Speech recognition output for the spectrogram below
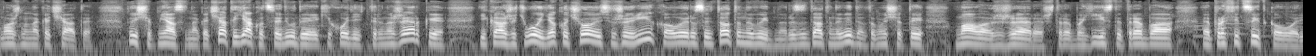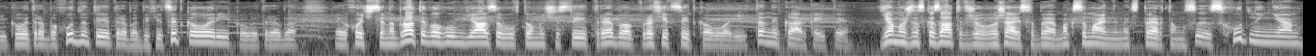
можна накачати. Ну і щоб м'язи накачати, як оце люди, які ходять в тренажерки і кажуть, ой, я качаюсь вже рік, але результату не видно. Результату не видно, тому що ти мало жереш, треба їсти, треба е, профіцит калорій. Коли треба худнути, треба дефіцит калорій, коли треба е, хочеться набрати вагу м'язову, в тому числі треба профіцит калорій. Та не каркайте. Я можна сказати, вже вважаю себе максимальним експертом з схуднення.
